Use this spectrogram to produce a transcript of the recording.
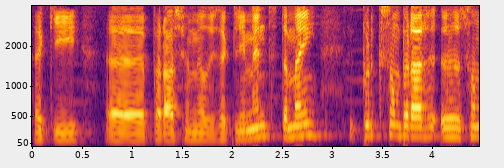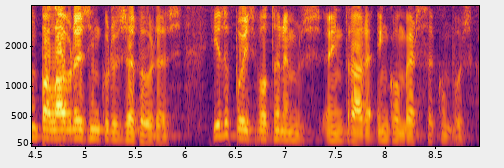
aqui eh, para as famílias de acolhimento, também porque são, para- eh, são palavras encorajadoras. E depois voltaremos a entrar em conversa convosco.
